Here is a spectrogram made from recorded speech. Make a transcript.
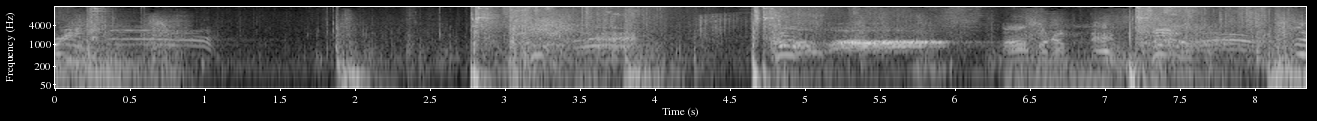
freak! I'm gonna mess you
